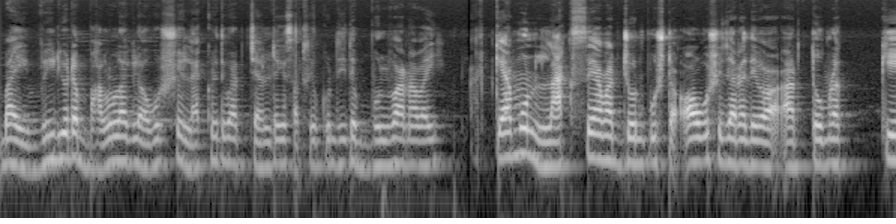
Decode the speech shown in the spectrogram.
ভাই, ভিডিওটা ভালো লাগলে অবশ্যই লাইক করে দেবে, আর চ্যানেলটাকে সাবস্ক্রাইব করে দিতে ভুলবা না ভাই। আর কেমন লাগছে আমার জোন পুষটা অবশ্যই জানা দেওয়া আর তোমরা কে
